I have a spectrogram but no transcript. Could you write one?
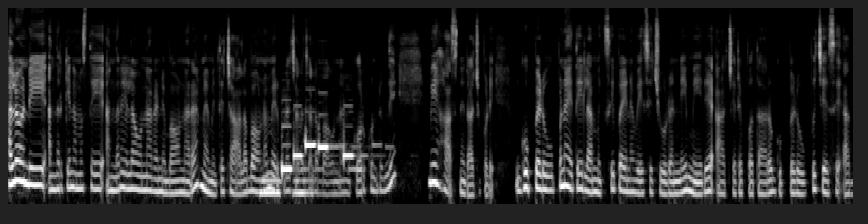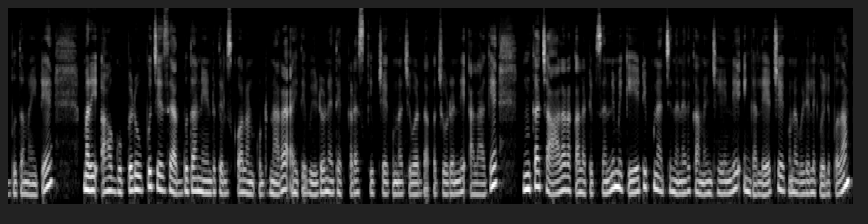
Hello అండి అందరికీ నమస్తే. అందరూ ఎలా ఉన్నారండి? బాగున్నారా? మేమైతే చాలా బాగున్నాం. మీరు కూడా చాలా చాలా బాగున్నారని కోరుకుంటుంది మీ హాస్ని రాజుపొడి. గుప్పెడు ఉప్పునైతే ఇలా మిక్సీ పైన వేసి చూడండి మీరే ఆశ్చర్యపోతారు. గుప్పెడు ఉప్పు చేసే అద్భుతం అయితే మరి ఆ గుప్పెడు ఉప్పు చేసే అద్భుతాన్ని ఏంటో తెలుసుకోవాలనుకుంటున్నారా? అయితే వీడియోని అయితే ఎక్కడ స్కిప్ చేయకుండా చివరి దాకా చూడండి. అలాగే ఇంకా చాలా రకాల టిప్స్ అండి. మీకు ఏ టిప్ నచ్చింది అనేది కమెంట్ చేయండి. ఇంకా లేట్ చేయకుండా వీడియోలోకి వెళ్ళిపోదాం.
